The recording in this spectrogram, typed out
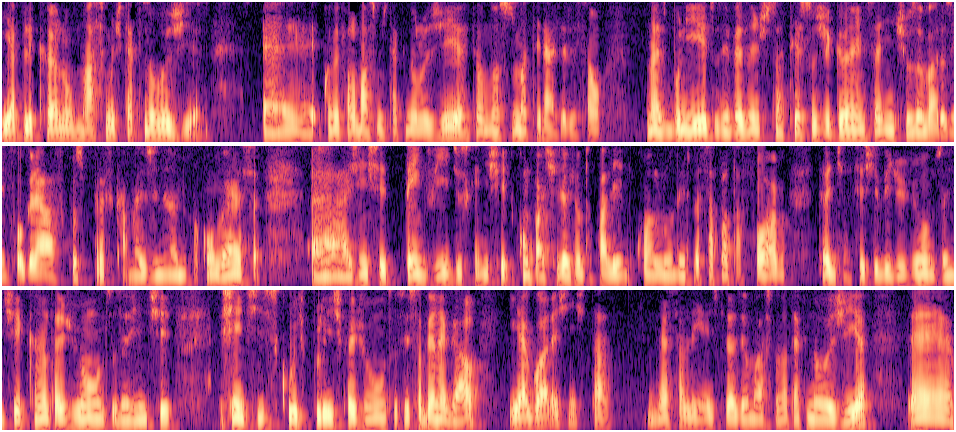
e aplicando o máximo de tecnologia. É, quando eu falo máximo de tecnologia, então nossos materiais eles são mais bonitos, em vez de a gente usar textos gigantes, a gente usa vários infográficos para ficar mais dinâmico a conversa. Uh, a gente tem vídeos que a gente compartilha junto com, a, com o aluno dentro dessa plataforma, então a gente assiste vídeo juntos, a gente canta juntos, a gente, a gente discute política juntos, isso é bem legal. E agora a gente está nessa linha de trazer o máximo da tecnologia, é,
